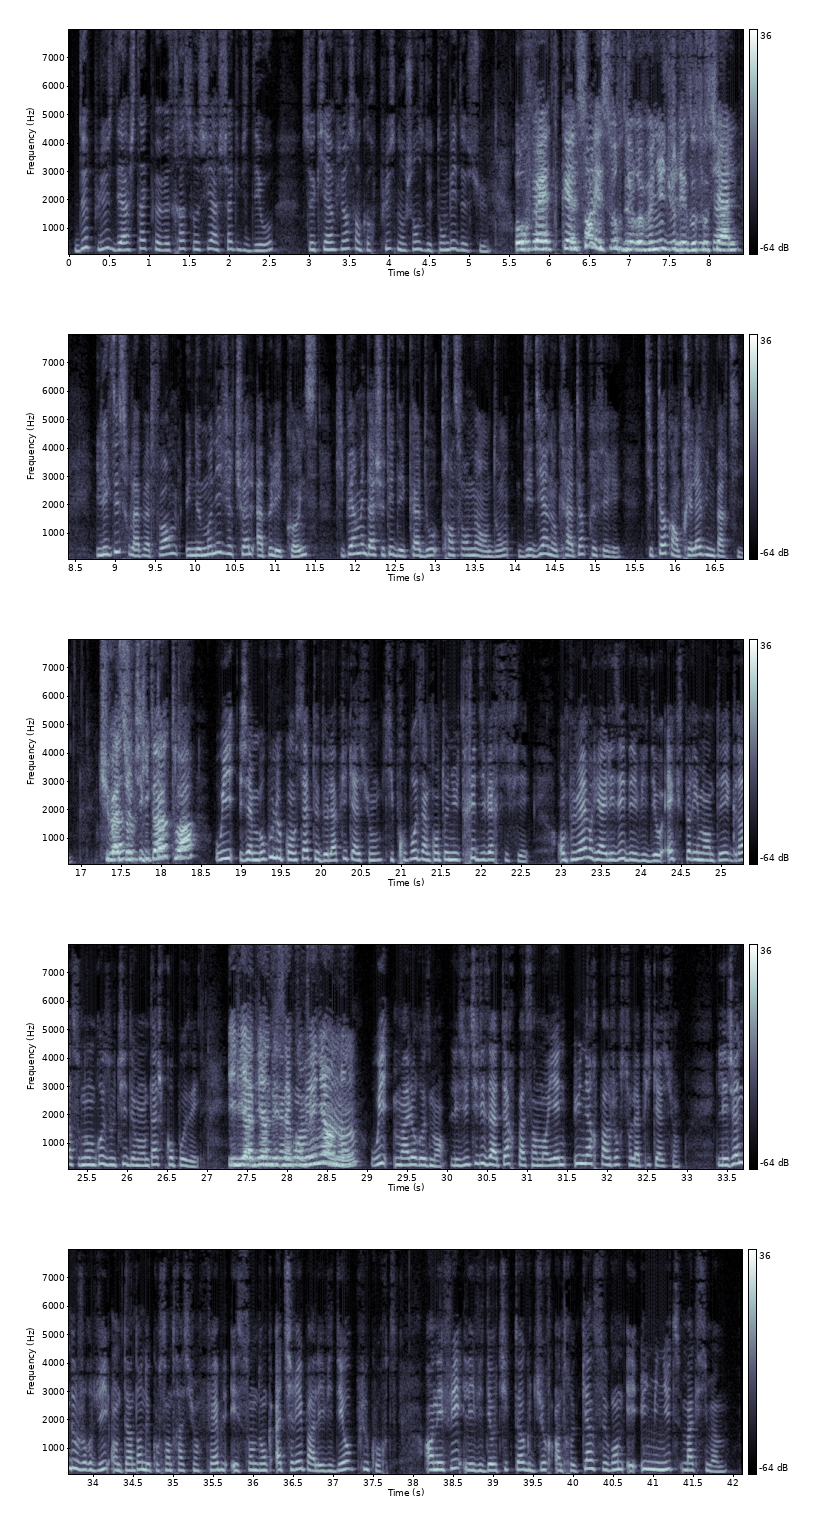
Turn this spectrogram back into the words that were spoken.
De plus, des hashtags peuvent être associés à chaque vidéo, ce qui influence encore plus nos chances de tomber dessus. Au fait, quelles sont les sources de revenus du réseau social? Il existe sur la plateforme une monnaie virtuelle appelée Coins qui permet d'acheter des cadeaux transformés en dons dédiés à nos créateurs préférés. TikTok en prélève une partie. Tu vas sur TikTok, toi? Oui, j'aime beaucoup le concept de l'application qui propose un contenu très diversifié. On peut même réaliser des vidéos expérimentées grâce aux nombreux outils de montage proposés. Il y a bien des inconvénients, non? Oui, malheureusement. Les utilisateurs passent en moyenne une heure par jour sur l'application. Les jeunes d'aujourd'hui ont un temps de concentration faible et sont donc attirés par les vidéos plus courtes. En effet, les vidéos TikTok durent entre 15 secondes et 1 minute maximum.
